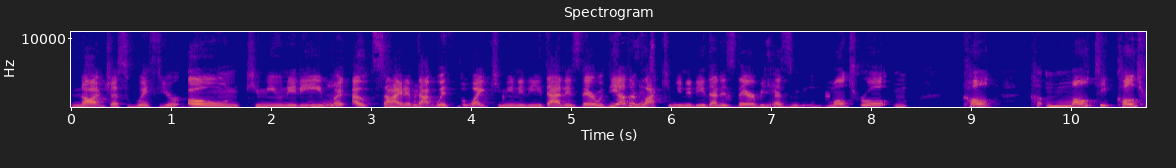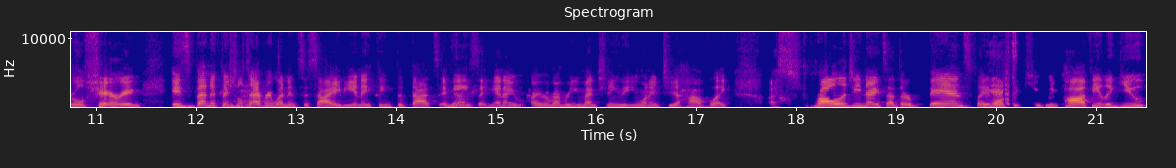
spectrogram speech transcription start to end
not just with your own community mm-hmm. but outside mm-hmm. of that with the white community that is there with the other yes. black community that is there because yes. multiple cult multicultural sharing is beneficial mm-hmm. to everyone in society and i think that that's amazing and I, I remember you mentioning that you wanted to have like astrology nights other bands play yes. there's the cuban coffee like you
